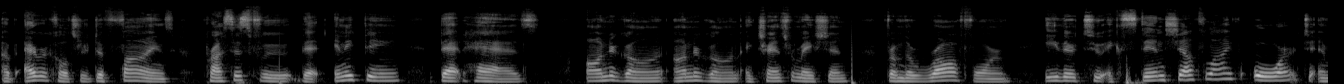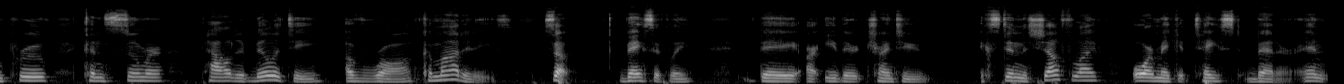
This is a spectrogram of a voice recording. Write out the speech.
of Agriculture defines processed food that anything that has undergone undergone a transformation from the raw form either to extend shelf life or to improve consumer palatability of raw commodities. So, basically, they are either trying to extend the shelf life or make it taste better. And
